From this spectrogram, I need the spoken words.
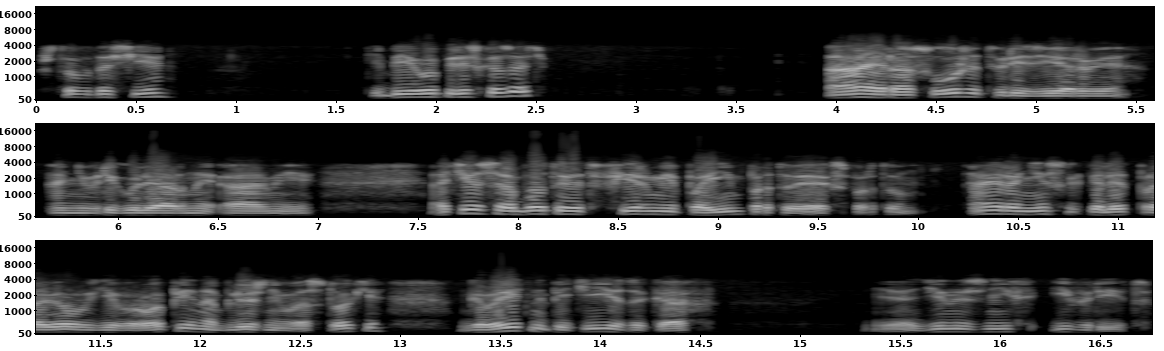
Что в досье? Тебе его пересказать? Айра служит в резерве, а не в регулярной армии. Отец работает в фирме по импорту и экспорту. Айра несколько лет провел в Европе и на Ближнем Востоке, говорит на пяти языках. «И один из них иврит»,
